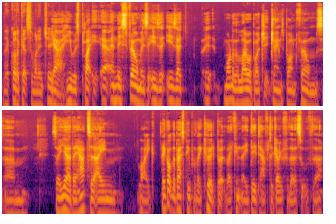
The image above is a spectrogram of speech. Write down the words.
they've got to get someone in cheap. Yeah, he was play, uh, and this film is is a, is a one of the lower budget James Bond films. Um, so yeah, they had to aim like they got the best people they could, but I think they did have to go for the sort of the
